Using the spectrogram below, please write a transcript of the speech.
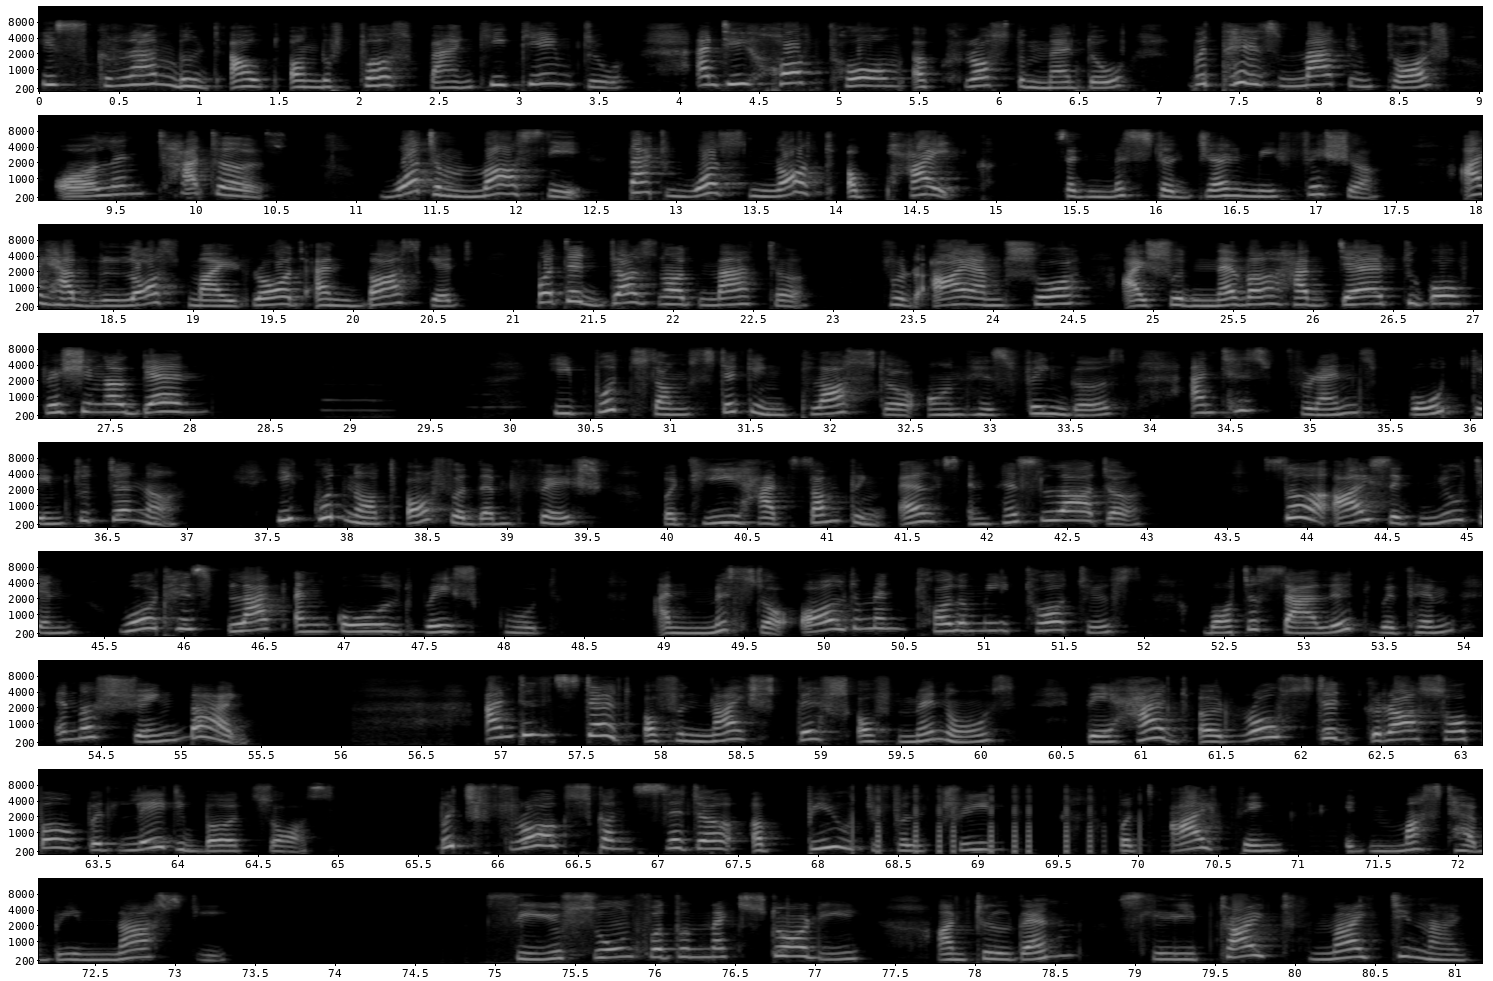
He scrambled out on the first bank he came to, and he hopped home across the meadow with his mackintosh all in tatters. What a mercy that was not a pike, said Mr. Jeremy Fisher. I have lost my rod and basket, but it does not matter, for I am sure I should never have dared to go fishing again. He put some sticking plaster on his fingers, and his friends both came to dinner. He could not offer them fish, but he had something else in his larder. Sir Isaac Newton wore his black and gold waistcoat, and Mr. Alderman Ptolemy Tortoise bought a salad with him in a string bag. And instead of a nice dish of minnows, they had a roasted grasshopper with ladybird sauce, which frogs consider a beautiful treat, but I think it must have been nasty. See you soon for the next story. Until then, sleep tight, nighty night.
